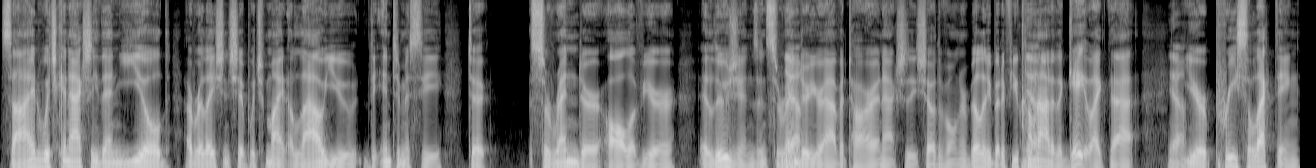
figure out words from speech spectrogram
side, which can actually then yield a relationship which might allow you the intimacy to surrender all of your illusions and surrender your avatar and actually show the vulnerability. But if you come Yeah. out of the gate like that, Yeah. you're pre-selecting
